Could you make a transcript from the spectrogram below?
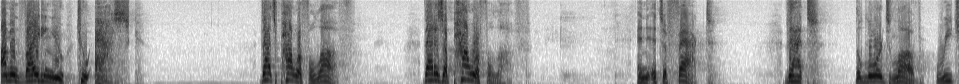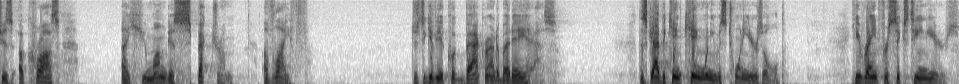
I'm inviting you to ask. That's powerful love. That is a powerful love. And it's a fact that the Lord's love reaches across a humongous spectrum of life. Just to give you a quick background about Ahaz. This guy became king when he was 20 years old. He reigned for 16 years.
